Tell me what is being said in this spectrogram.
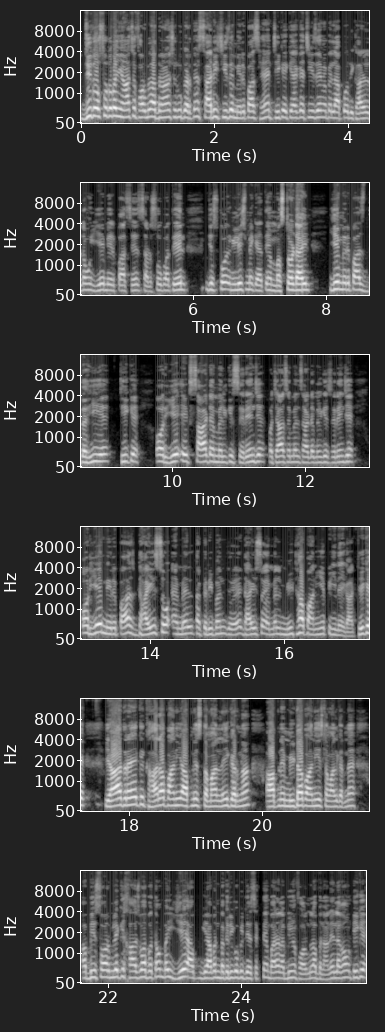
जी दोस्तों तो भाई यहाँ से फॉर्मूला बनाना शुरू करते हैं। सारी चीज़ें मेरे पास हैं, ठीक है? क्या क्या चीज़ें मैं पहले आपको दिखा देता हूँ। ये मेरे पास है सरसों का तेल, जिसको इंग्लिश में कहते हैं मस्टर्ड ऑयल ये मेरे पास दही है, ठीक है? और ये एक 60 एम की सिरेंज है 50 एम एल साठ एम की सिरेंज है, और ये मेरे पास 250 एम तकरीबन जो है 250 एम मीठा पानी है पीने का ठीक है? याद रहे कि खारा पानी आपने इस्तेमाल नहीं करना, आपने मीठा पानी इस्तेमाल करना है। अब इस फॉर्मूले की खास बात बताऊँ, भाई, ये आप ज्ञापन बकरी को भी दे सकते हैं बारह अभी मैं फॉर्मूला बनाने लगा हूँ, ठीक है?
